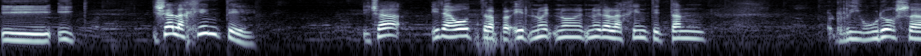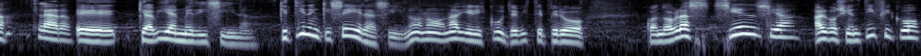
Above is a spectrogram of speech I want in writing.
Y, y ya la gente, ya era otra, eh, no, no- no era la gente tan rigurosa Claro. eh, que había en medicina, que tienen que ser así, no, no, nadie discute, ¿viste? Pero cuando hablas ciencia, algo científico,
